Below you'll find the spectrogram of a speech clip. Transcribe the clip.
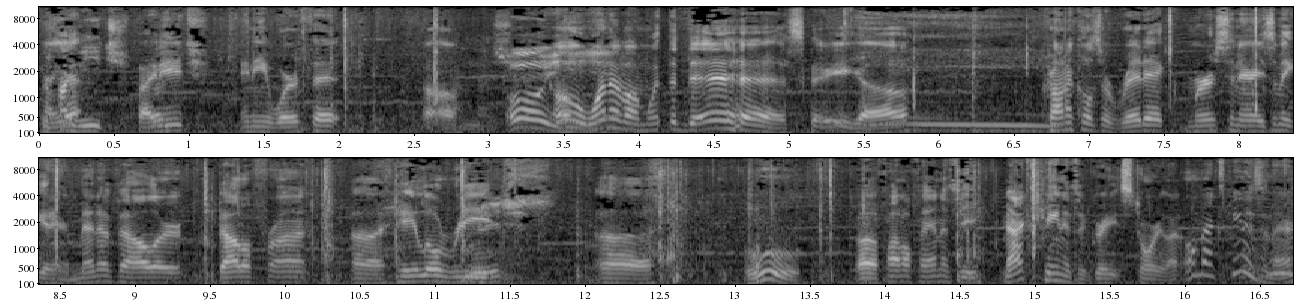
Not five yet? each. Five each. Any worth it? Uh oh. I'm not sure. Oh, Oh, yeah. one of them with the disc. There you go. Chronicles of Riddick, Mercenaries. Let me get here. Men of Valor, Battlefront, uh, Halo Reach. Wish. Uh, ooh, uh, Final Fantasy. Max Payne is a great storyline. Oh, Max Payne is in there.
